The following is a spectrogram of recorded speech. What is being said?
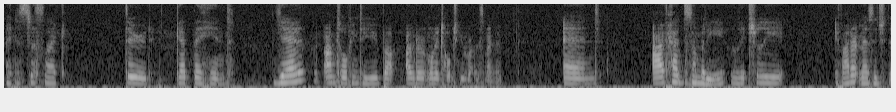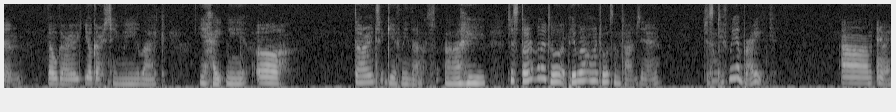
and it's just like, dude, get the hint. Yeah, I'm talking to you, but I don't want to talk to you right this moment. And I've had somebody literally, if I don't message them, they'll go, You're ghosting me, like, you hate me. Oh, don't give me that. I just don't want to talk. People don't want to talk sometimes, you know. Just give me a break. Um. Anyway,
